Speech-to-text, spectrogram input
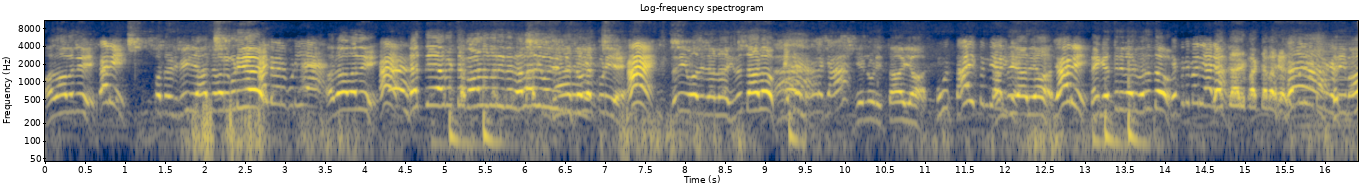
அதாவது முப்பத்தி ரெண்டு வீடு வரக்கூடிய அதாவது சொல்லக்கூடிய திரிவாதினால இருந்தாலும் என்னுடைய தாயார். தந்தை யார்? யார்? நீங்க எத்தனை பேர் வருந்தோம்? எப்பேற்பட்டவர்கள் தெரியுமா?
